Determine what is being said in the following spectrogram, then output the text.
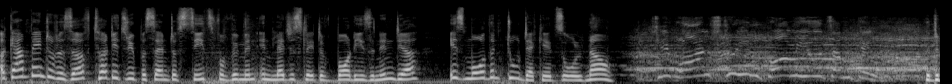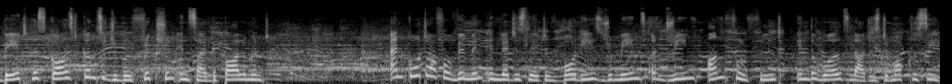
A campaign to reserve 33% of seats for women in legislative bodies in India is more than two decades old now. The debate has caused considerable friction inside the parliament. And quota for women in legislative bodies remains a dream unfulfilled in the world's largest democracy.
